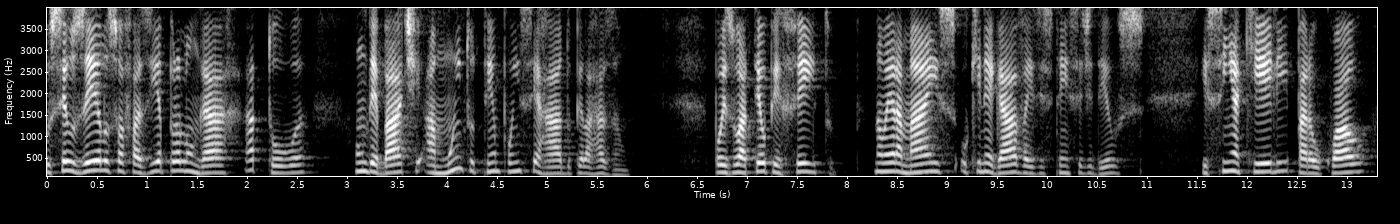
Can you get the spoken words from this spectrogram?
O seu zelo só fazia prolongar, à toa, um debate há muito tempo encerrado pela razão. Pois o ateu perfeito não era mais o que negava a existência de Deus, e sim aquele para o qual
